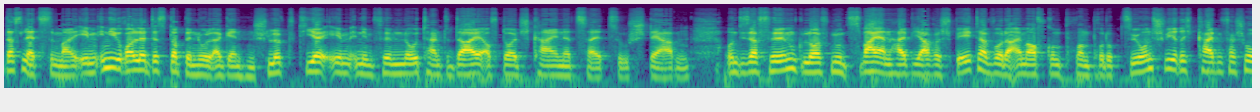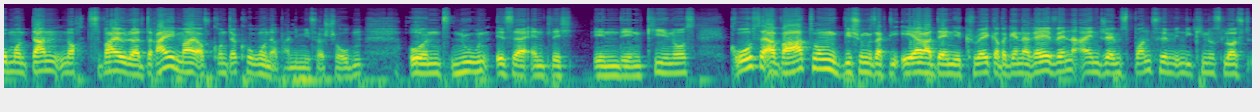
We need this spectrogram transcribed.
das letzte Mal eben in die Rolle des Doppel-Null-Agenten schlüpft. Hier eben in dem Film No Time to Die, auf Deutsch keine Zeit zu sterben. Und dieser Film läuft nun zweieinhalb Jahre später, wurde einmal aufgrund von Produktionsschwierigkeiten verschoben und dann noch zwei oder dreimal aufgrund der Corona-Pandemie verschoben. Und nun ist er endlich in den Kinos. Große Erwartungen, wie schon gesagt, die Ära Daniel Craig, aber generell, wenn ein James Bond-Film in die Kinos läuft,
